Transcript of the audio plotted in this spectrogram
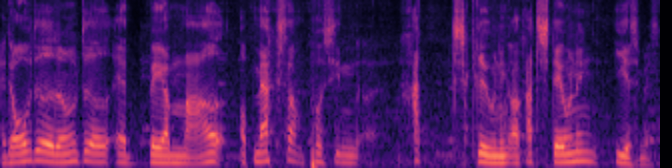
er det overvurderet eller undervurderet at være meget opmærksom på sin retskrivning og retstavning i sms'er.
